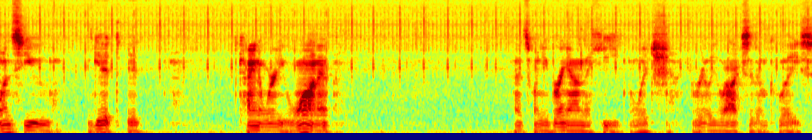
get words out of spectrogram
Once you get it kind of where you want it, that's when you bring on the heat, which really locks it in place.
